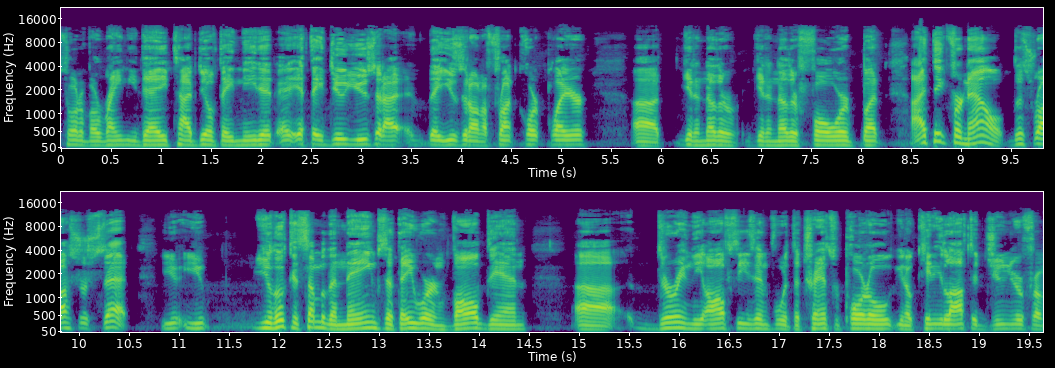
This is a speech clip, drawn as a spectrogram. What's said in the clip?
sort of a rainy day type deal if they need it. If they do use it, I, they use it on a front court player, uh, get another get another forward. But I think for now this roster's set. You you you looked at some of the names that they were involved in uh, during the offseason with the transfer portal. You know, Kenny Lofton Jr. from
